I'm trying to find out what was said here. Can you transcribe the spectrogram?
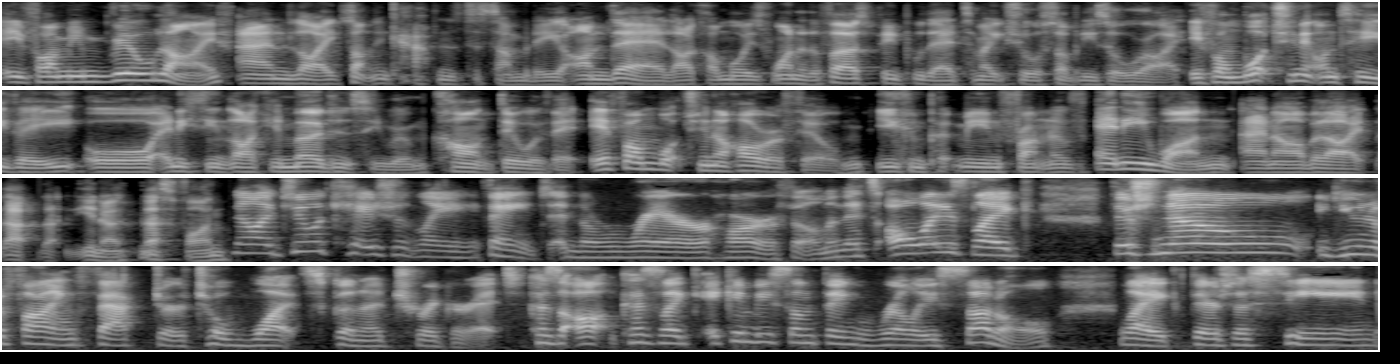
if I'm in real life and like something happens to somebody, I'm there. Like I'm always one of the first people there to make sure somebody's all right. If I'm watching it on TV or anything like emergency room, can't deal with it. If I'm watching a horror film, you can put me in front of anyone and I'll be like that. that you know, that's fine. Now, I do occasionally faint in the rare horror film, and it's always like there's no unifying factor to what's gonna trigger it, because because like it can be something really subtle, like there's a scene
